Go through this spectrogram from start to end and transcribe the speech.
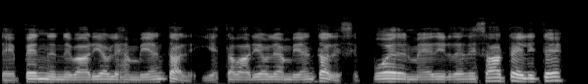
dependen de variables ambientales y estas variables ambientales se pueden medir desde satélite,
